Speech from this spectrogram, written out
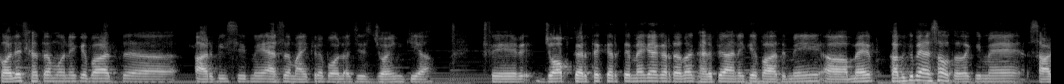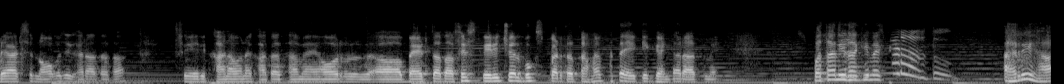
कॉलेज खत्म होने के बाद आरबीसी में एज अ माइक्रोबायोलॉजिस्ट ज्वाइन किया. फिर जॉब करते करते मैं क्या करता था घर पे आने के बाद में आ, मैं कभी कभी ऐसा होता था कि मैं साढ़े आठ से नौ बजे घर आता था फिर खाना वाना खाता था मैं और आ, बैठता था फिर स्पिरिचुअल बुक्स पढ़ता था मैं पता एक एक घंटा रात में। पता नहीं था कि मैं अरे हाँ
